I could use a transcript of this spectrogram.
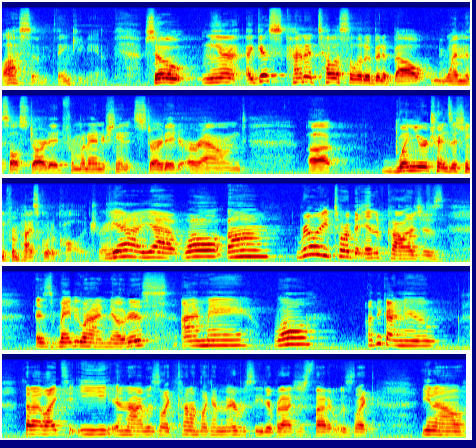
Awesome. Thank you, Nia. So, Nia, I guess kind of tell us a little bit about when this all started. From what I understand, it started around uh, when you were transitioning from high school to college, right? Yeah, yeah. Well, um, really toward the end of college is is maybe when I noticed I may well, I think I knew that I like to eat and I was like kind of like a nervous eater, but I just thought it was like, you know,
